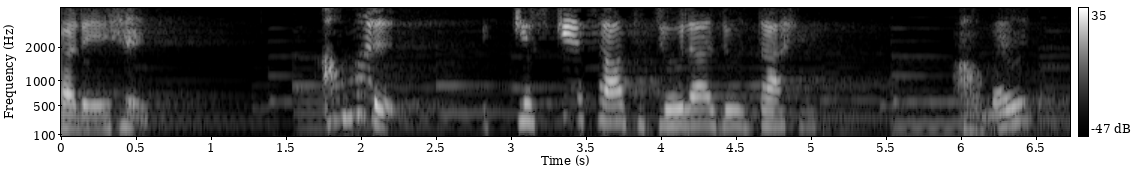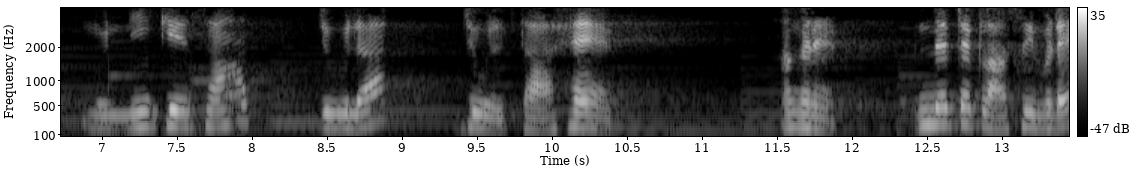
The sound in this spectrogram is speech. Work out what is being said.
കടേ ഹെ. അമൽ കിസ്കെ സാത്ത് ജൂല ജൂൽത്താ ഹെ? അമൽ मुन्नी के साथ झूला झूलता है അങ്ങനെ ഇന്നത്തെ ക്ലാസ് ഇവിടെ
